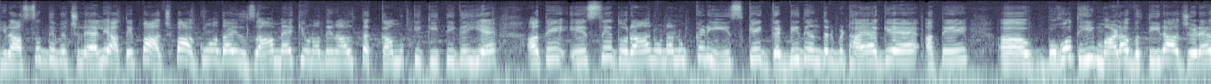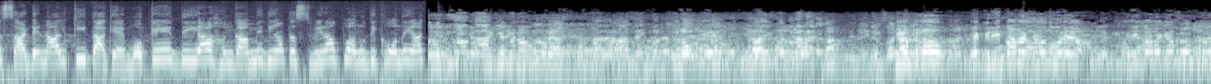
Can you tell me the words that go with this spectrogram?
ਹਿਰਾਸਤ ਦੇ ਵਿੱਚ ਲੈ ਲਿਆ ਤੇ ਭਾਜਪਾ ਆਗੂਆਂ ਦਾ ਇਲਜ਼ਾਮ ਹੈ ਕਿ ਉਹਨਾਂ ਦੇ ਨਾਲ ਧੱਕਾ ਮੁੱਕੀ ਕੀਤੀ ਗਈ ਹੈ ਅਤੇ ਇਸੇ ਦੌਰਾਨ ਉਹਨਾਂ ਨੂੰ ਘੜੀਸ ਕੇ ਗੱਡੀ ਦੇ ਅੰਦਰ ਬਿਠਾਇਆ ਗਿਆ ਹੈ ਅਤੇ ਬਹੁਤ ਹੀ ਮਾੜਾ ਵਤੀਰਾ ਜਿਹੜਾ ਸਾਡੇ ਨਾਲ ਕੀਤਾ ਗਿਆ ਹੈ। ਮੌਕੇ ਦੀਆਂ ਹੰਗਾਮੇ ਦੀਆਂ ਤਸਵੀਰਾਂ ਤੁਹਾਨੂੰ ਦਿਖਾਉਂਦੇ ਹਾਂ। ਕੈਂਪ ਲਾਓ। ਇਹ ਗਰੀਬਾਂ ਦਾ ਕੰਮ ਹੋ ਰਿਹਾ। ਗਰੀਬਾਂ ਦਾ ਕੰਮ ਰੋਕ ਰਹੇ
